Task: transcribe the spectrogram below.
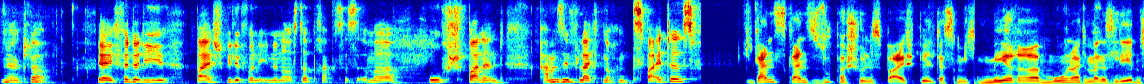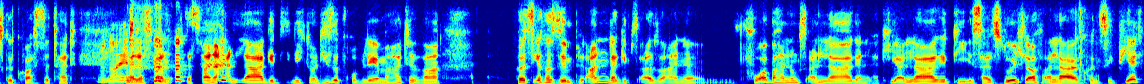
Ja, klar. Ja, ich finde die Beispiele von Ihnen aus der Praxis immer hochspannend. Haben Sie vielleicht noch ein zweites? Ganz, ganz super schönes Beispiel, das mich mehrere Monate meines Lebens gekostet hat. Oh nein. Weil das war, das war eine Anlage, die nicht nur diese Probleme hatte, war Hört sich erstmal simpel an. Da gibt es also eine Vorbehandlungsanlage, eine Lackieranlage, die ist als Durchlaufanlage konzipiert.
